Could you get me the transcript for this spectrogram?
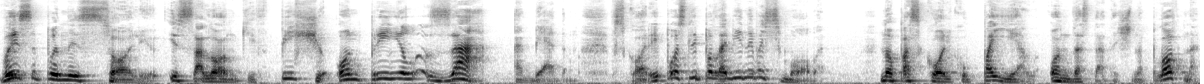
Высыпанный солью из солонки в пищу он принял за обедом, вскоре после половины восьмого. но поскольку поел он достаточно плотно,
